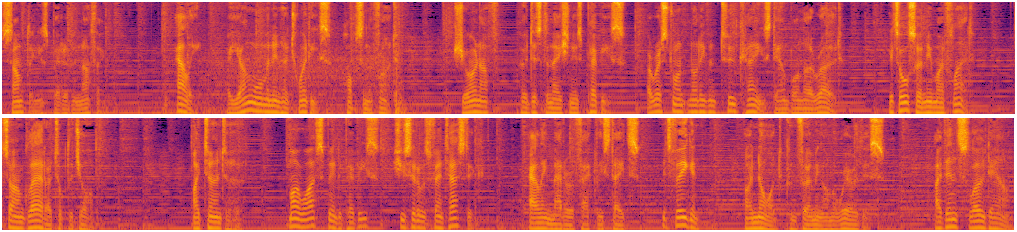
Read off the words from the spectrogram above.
something is better than nothing. Ali, a young woman in her 20s, hops in the front. Sure enough, her destination is Pepe's, a restaurant not even two Ks down Bondi Road. It's also near my flat, so I'm glad I took the job. I turn to her. My wife's been to Pepe's. She said it was fantastic. Ali matter of factly states, It's vegan. I nod, confirming I'm aware of this. I then slow down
